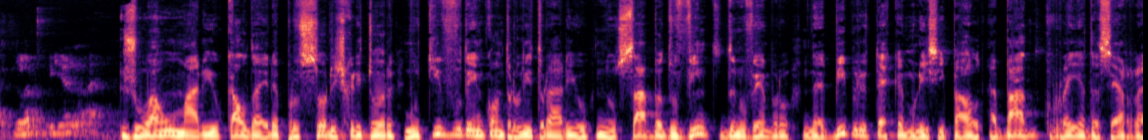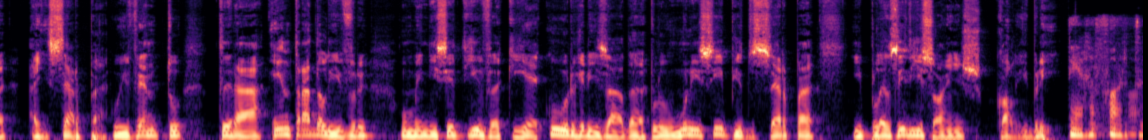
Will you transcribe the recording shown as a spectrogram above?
Aquilo arrepia, não é? João Mário Caldeira, professor e escritor, motivo de encontro literário no sábado 20 de novembro na Biblioteca Municipal Abade Correia da Serra, em Serpa. O evento terá entrada livre, uma iniciativa que é coorganizada pelo município de Serpa e pelas edições Colibri. Terra Forte,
